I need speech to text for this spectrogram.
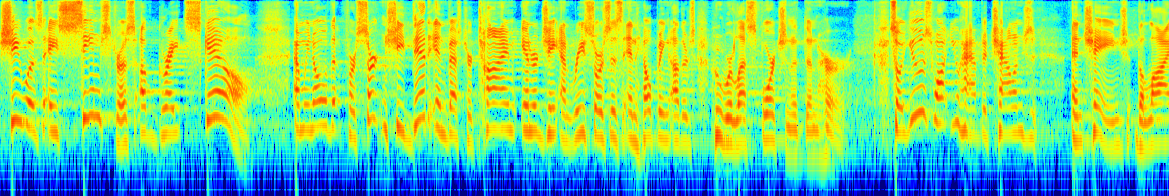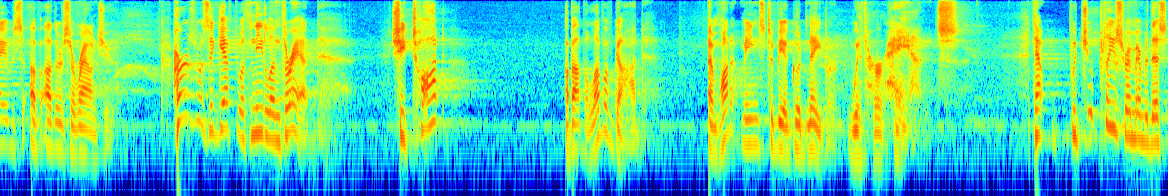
She was a seamstress of great skill. And we know that for certain she did invest her time, energy, and resources in helping others who were less fortunate than her. So use what you have to challenge and change the lives of others around you. Hers was a gift with needle and thread. She taught about the love of God and what it means to be a good neighbor with her hands. Now, would you please remember this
